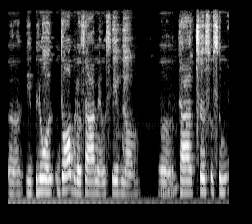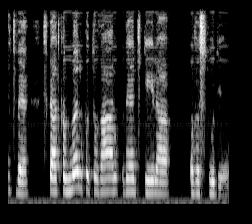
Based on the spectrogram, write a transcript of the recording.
uh, je bilo dobro za me osebno uh, uh -huh. ta čas osamitve. Skratka, manj potovanj, več dela v studiu.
